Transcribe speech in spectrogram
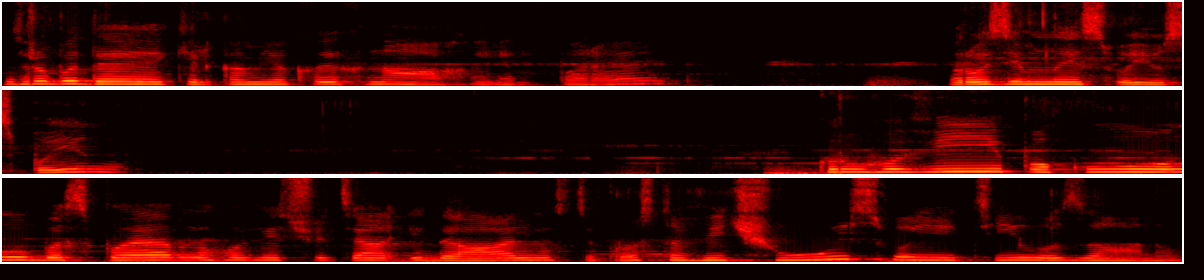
Зроби декілька м'яких нахилів вперед. Розімни свою спину. Кругові по колу без певного відчуття ідеальності. Просто відчуй своє тіло заново.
